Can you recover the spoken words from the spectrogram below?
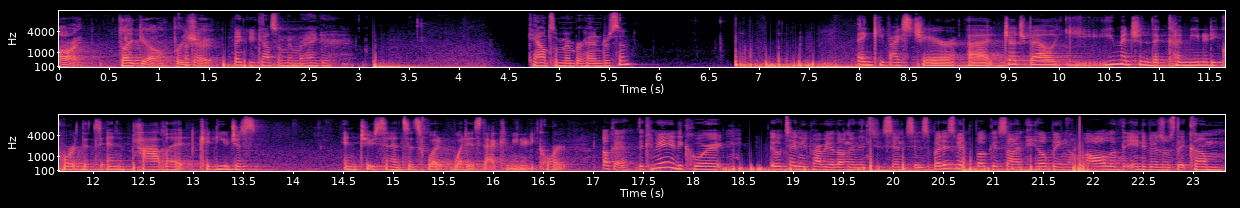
All right. Thank y'all. Appreciate Okay. it. Thank you, Councilmember Hagar. Councilmember Henderson? Thank you, Vice Chair. Uh, Judge Bell, you mentioned the community court that's in pilot. Can you just, in two sentences, what, what is that community court? Okay, the community court, it'll take me probably longer than two sentences, but it's been focused on helping all of the individuals that come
